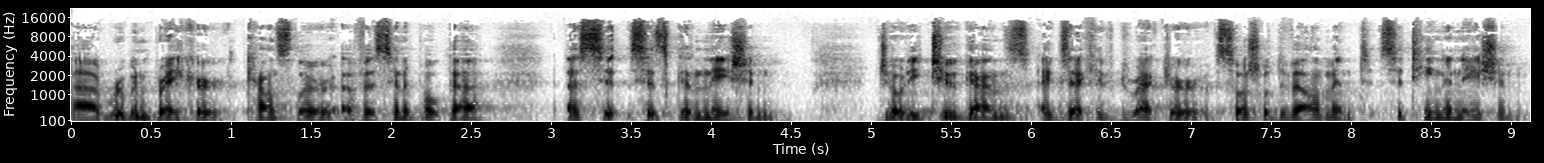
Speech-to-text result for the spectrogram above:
uh, Ruben Breaker, councillor of Assiniboia, uh, Siksika Nation, Jody Two Guns, Executive Director of Social Development, Tsuut'ina Nation,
